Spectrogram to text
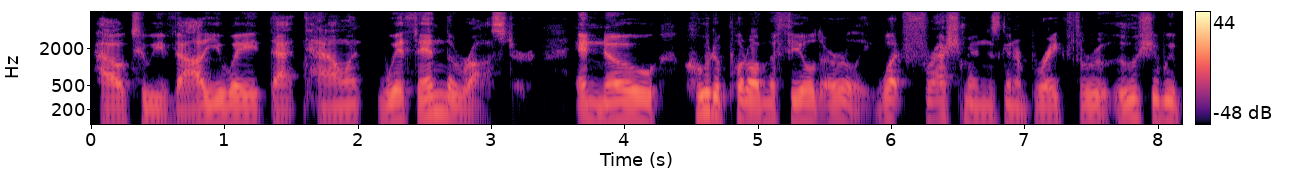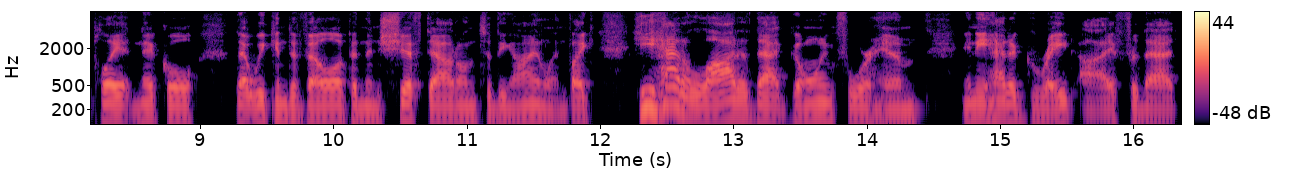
how to evaluate that talent within the roster and know who to put on the field early. What freshman is going to break through? Who should we play at nickel that we can develop and then shift out onto the island? Like he had a lot of that going for him and he had a great eye for that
